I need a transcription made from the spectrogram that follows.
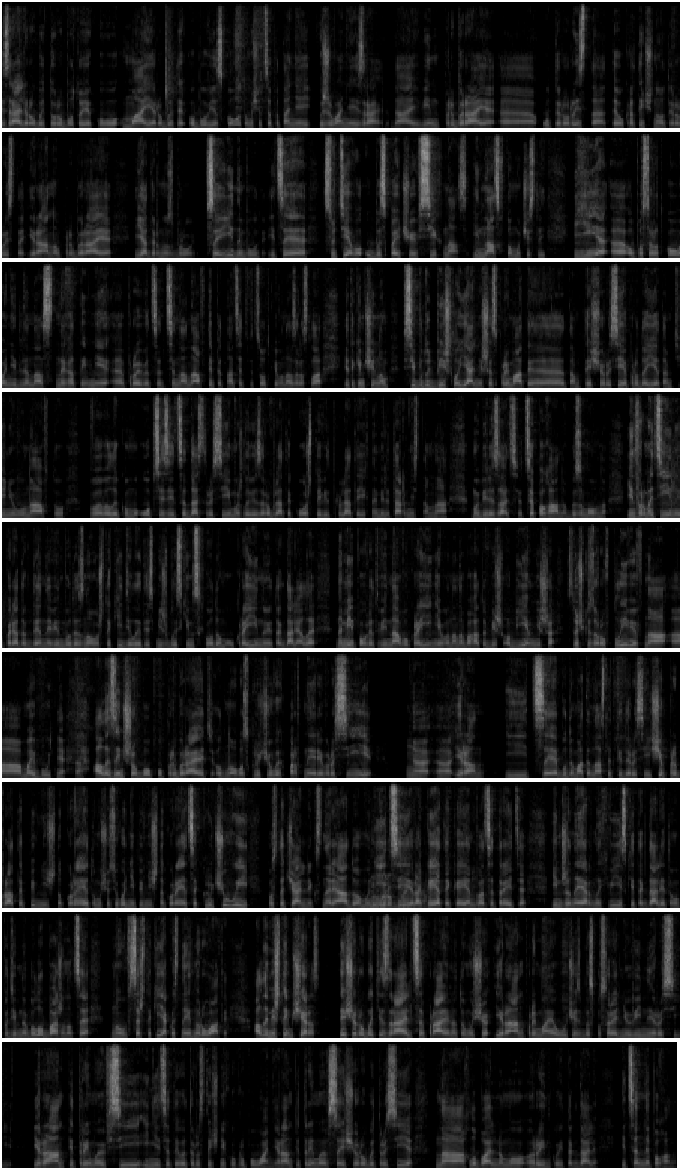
Ізраїль робить ту роботу, яку має робити обов'язково, тому що це питання виживання Ізраїлю. Да? І він прибирає е, у терориста, теократичного терориста Ірану, прибирає ядерну зброю. Все, її не буде. І це суттєво убезпечує всіх нас, і нас в тому числі. Є е, опосередковані для нас негативні е, прояви. Це ціна нафти, 15% вона зросла. І таким чином всі будуть більш лояльніше сприймати е, там те, що Росія продає там тіньову нафту в великому обсязі. Це дасть Росії можливість заробляти кошти і відправляти їх на мілітарність, там на мобілізацію. Це погано, безумовно. Інформаційний порядок денний він буде знову ж таки ділитись між близьким сходом, Україною і так далі. Але на мій погляд, війна в Україні вона набагато більш об'ємніша з точки зору впливів на а, майбутнє. Але з іншого боку, прибирають одного з ключових партнерів Росії е, е, Іран. І це буде мати наслідки для Росії. Ще прибрати Північну Корею, тому що сьогодні Північна Корея це ключовий постачальник снаряду, амуніції, ракети КН-23, інженерних військ і так далі. і Тому подібне. Було б бажано це ну все ж таки якось не ігнорувати. Але між тим, ще раз, те, що робить Ізраїль, це правильно, тому що Іран приймає участь безпосередньо у війні Росії. Іран підтримує всі ініціативи терористичних угрупувань. Іран підтримує все, що робить Росія на глобальному ринку, і так далі. І це непогано.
